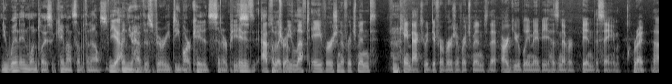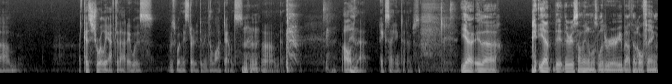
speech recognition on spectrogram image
you went in one place and came out something else. Yeah. and you have this very demarcated centerpiece. It is absolutely like we left a version of Richmond, came back to a different version of Richmond that arguably maybe has never been the same. right. Because shortly after that, it was was when they started doing the lockdowns, Mm-hmm. um, all of that. Exciting times. Yeah, it uh, yeah, there, there is something almost literary about that whole thing,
